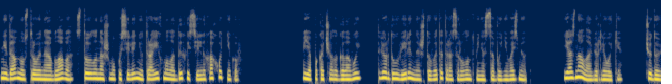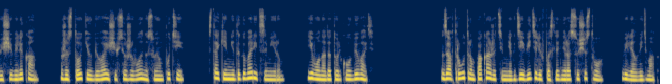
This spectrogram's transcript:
Недавно устроенная облава стоила нашему поселению троих молодых и сильных охотников. Я покачала головой, твердо уверенная, что в этот раз Роланд меня с собой не возьмет. Я знала о Верлиоке. Чудовище-великан, жестокий, убивающий все живое на своем пути. С таким не договориться миром. Его надо только убивать. Завтра утром покажете мне, где видели в последний раз существо, велел ведьмак.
